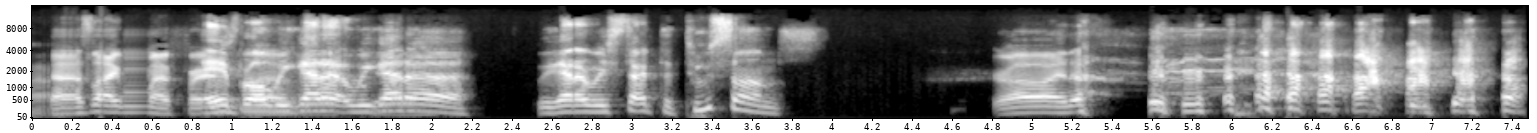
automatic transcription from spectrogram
I- that's like my first. hey, bro, we gotta, like, we gotta, we gotta restart the twosomes. Bro, I know. No,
